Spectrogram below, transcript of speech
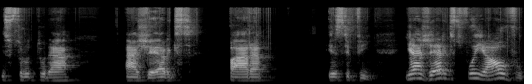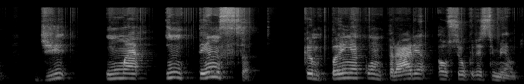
estruturar a Jergs para esse fim. E a Jergs foi alvo de uma intensa campanha contrária ao seu crescimento.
